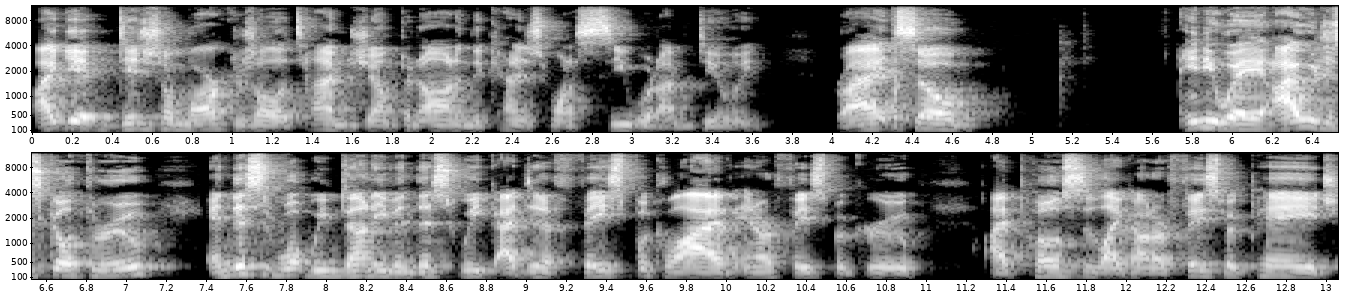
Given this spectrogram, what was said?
I get digital marketers all the time jumping on and they kind of just want to see what I'm doing right? So anyway I would just go through and this is what we've done even this week. I did a Facebook live in our Facebook group. I posted like on our Facebook page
